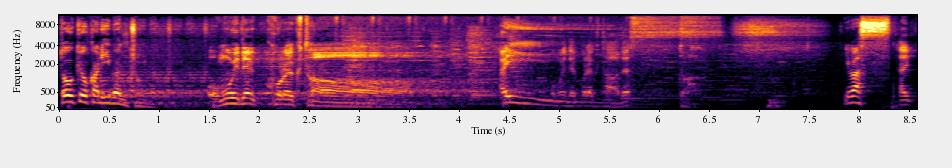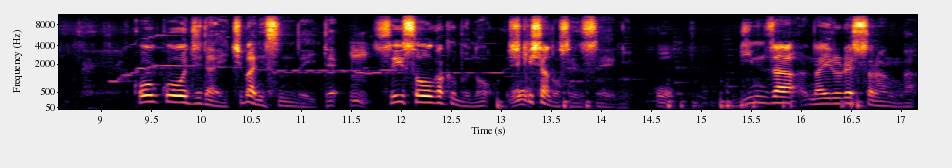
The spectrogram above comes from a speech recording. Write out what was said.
東京カリー番長思い出コレクター。はい。思い出コレクターです。いきます。はい高校時代千葉に住んでいて、吹奏楽部の指揮者の先生にほう。銀座ナイルレストランが、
